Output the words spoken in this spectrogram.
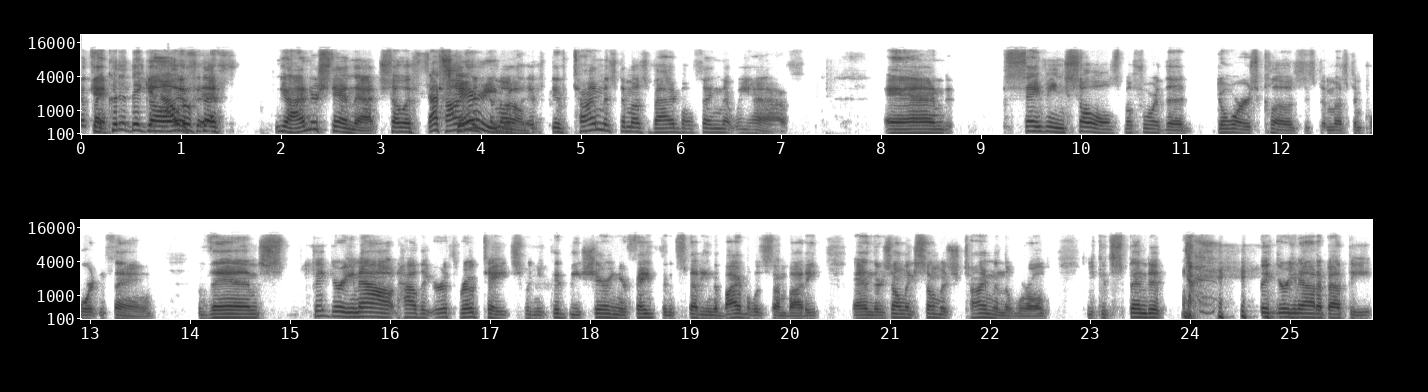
Okay, like couldn't they get so out if- of that? if- yeah, I understand that. So if That's scary, the most- if, if time is the most valuable thing that we have, and saving souls before the doors close is the most important thing, then figuring out how the earth rotates when you could be sharing your faith and studying the Bible with somebody, and there's only so much time in the world, you could spend it figuring out about the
